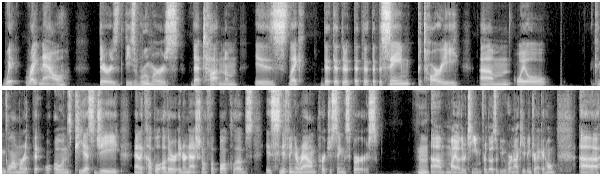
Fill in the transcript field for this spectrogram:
With right now, there is these rumors that Tottenham is like that that that that that, that the same Qatari um, oil conglomerate that owns PSG and a couple other international football clubs is sniffing around purchasing Spurs. Um, my other team, for those of you who are not keeping track at home, uh,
